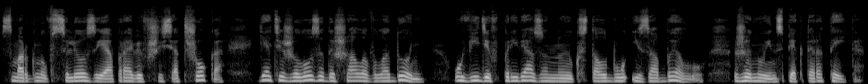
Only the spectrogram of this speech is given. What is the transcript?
Сморгнув слезы и оправившись от шока, я тяжело задышала в ладонь, увидев привязанную к столбу Изабеллу, жену инспектора Тейта.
